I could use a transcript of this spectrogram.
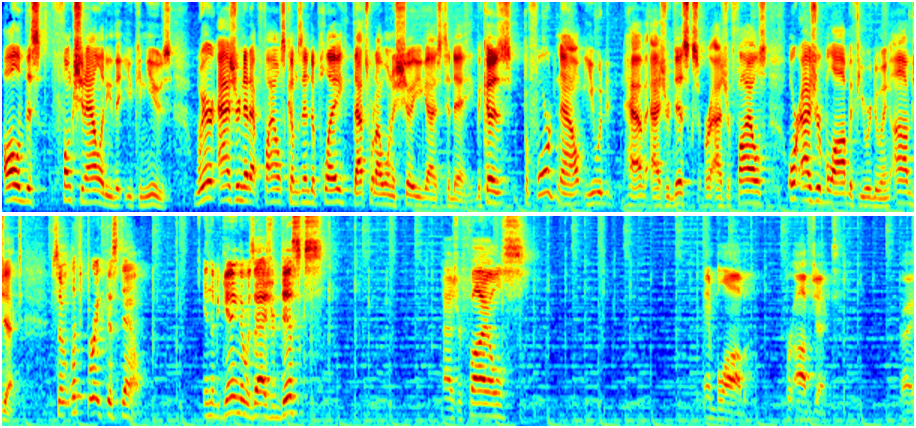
all of this functionality that you can use. Where Azure NetApp Files comes into play, that's what I want to show you guys today. Because before now, you would have Azure Disks or Azure Files or Azure Blob if you were doing Object. So let's break this down. In the beginning, there was Azure Disks, Azure Files, and Blob for Object, right?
